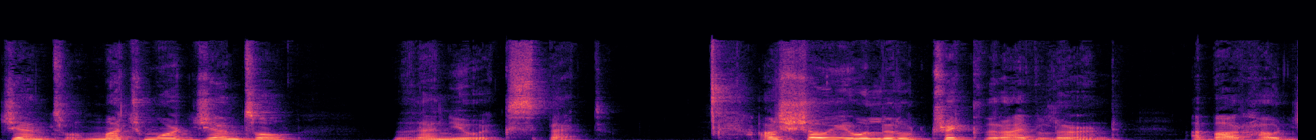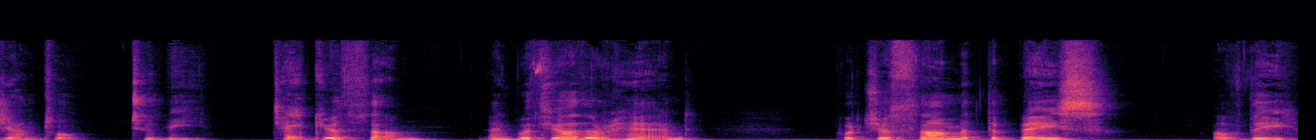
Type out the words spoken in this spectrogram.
gentle, much more gentle than you expect. I'll show you a little trick that I've learned about how gentle to be. Take your thumb and with your other hand, put your thumb at the base of the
